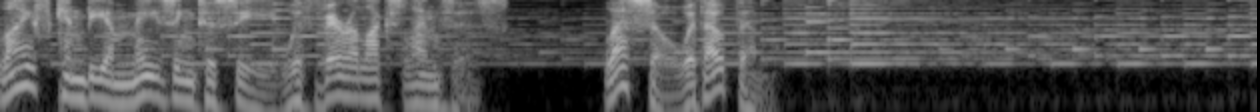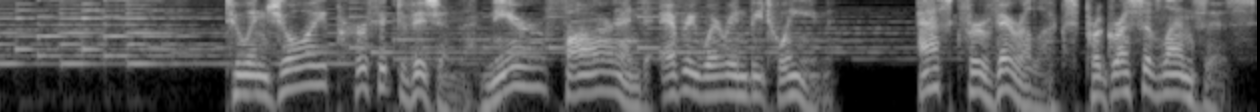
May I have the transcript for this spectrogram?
Life can be amazing to see with Varilux lenses. Less so without them. To enjoy perfect vision near, far, and everywhere in between, ask for Varilux progressive lenses.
